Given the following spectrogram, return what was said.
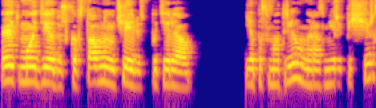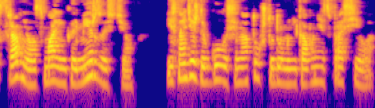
Это мой дедушка вставную челюсть потерял. Я посмотрела на размеры пещер, сравнила с маленькой мерзостью и с надеждой в голосе на то, что дома никого нет, спросила.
